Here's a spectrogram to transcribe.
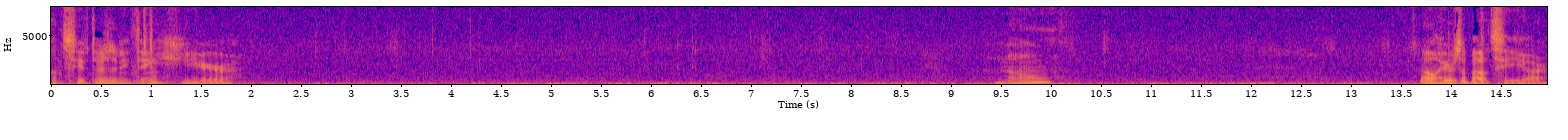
Let's see if there's anything here. No? Oh, here's about CER.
